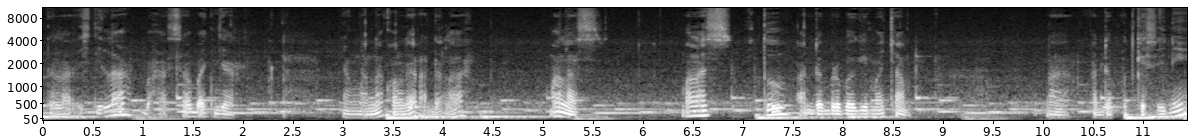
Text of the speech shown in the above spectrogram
adalah istilah bahasa Banjar Yang mana koler adalah malas. Malas itu ada berbagai macam. Nah pada podcast ini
